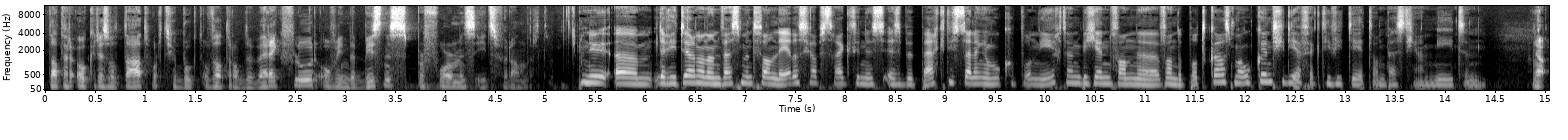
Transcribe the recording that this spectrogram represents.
dat er ook resultaat wordt geboekt. Of dat er op de werkvloer of in de business performance iets verandert. Nu, ehm, de return on investment van leiderschapstrajecten is, is beperkt. Die stelling hebben we ook geponeerd aan het begin van, eh, van de podcast. Maar hoe kun je die effectiviteit dan best gaan meten? Ja,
